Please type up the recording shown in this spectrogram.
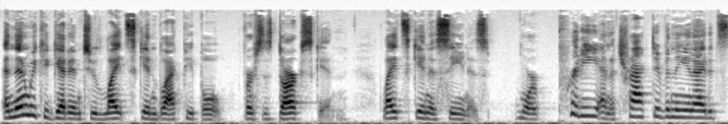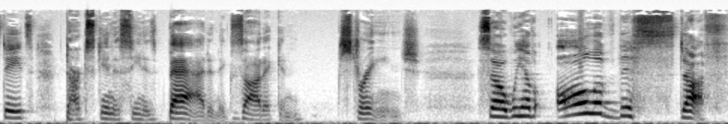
And then we could get into light skinned black people versus dark skin. Light skin is seen as more pretty and attractive in the United States. Dark skin is seen as bad and exotic and strange. So we have all of this stuff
